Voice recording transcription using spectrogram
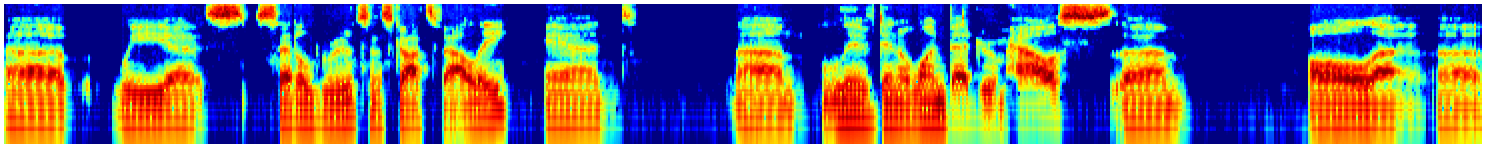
uh, we uh, s- settled roots in Scotts Valley and um, lived in a one bedroom house. Um, all uh, uh,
